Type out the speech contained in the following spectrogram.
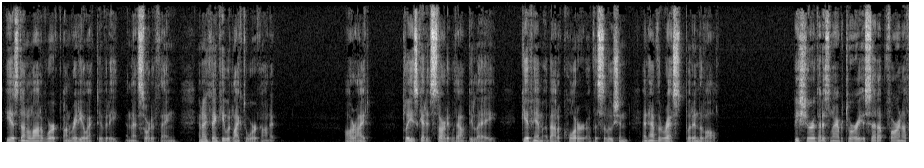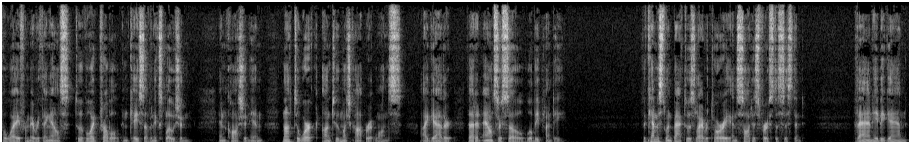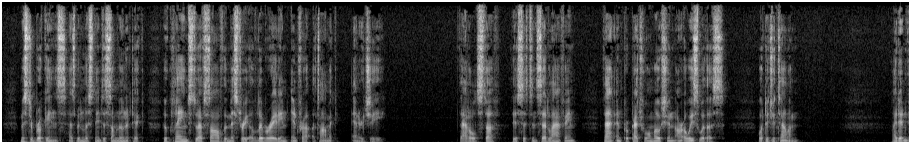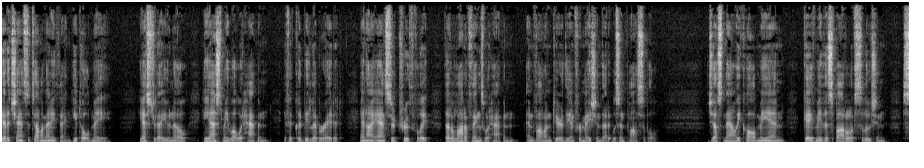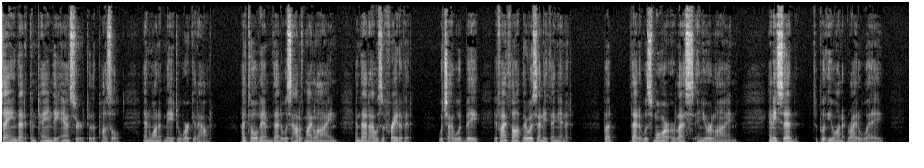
He has done a lot of work on radioactivity and that sort of thing, and I think he would like to work on it." "All right. Please get it started without delay. Give him about a quarter of the solution and have the rest put in the vault. Be sure that his laboratory is set up far enough away from everything else to avoid trouble in case of an explosion, and caution him not to work on too much copper at once. I gather that an ounce or so will be plenty." The Chemist went back to his laboratory and sought his first assistant. "Van," he began, "Mr. Brookings has been listening to some lunatic who claims to have solved the mystery of liberating intra atomic energy." "That old stuff," the assistant said, laughing. "That and perpetual motion are always with us. What did you tell him?" "I didn't get a chance to tell him anything. He told me. Yesterday, you know, he asked me what would happen if it could be liberated, and I answered truthfully that a lot of things would happen, and volunteered the information that it was impossible. Just now he called me in, gave me this bottle of solution, saying that it contained the answer to the puzzle, and wanted me to work it out. I told him that it was out of my line, and that I was afraid of it, which I would be if I thought there was anything in it, but that it was more or less in your line, and he said to put you on it right away.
